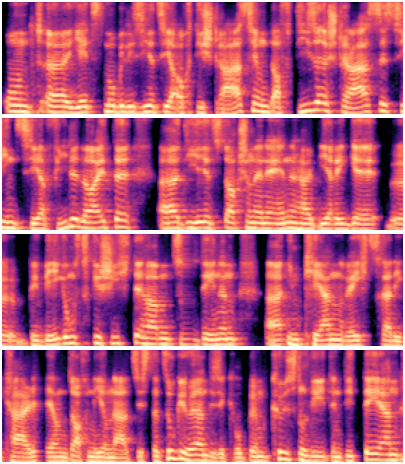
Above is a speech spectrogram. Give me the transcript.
Und äh, jetzt mobilisiert sie auch die Straße. Und auf dieser Straße sind sehr viele Leute, äh, die jetzt auch schon eine eineinhalbjährige äh, Bewegungsgeschichte haben, zu denen äh, im Kern Rechtsradikale und auch Neonazis dazugehören. Diese Gruppe im Küssel, die Identitären,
